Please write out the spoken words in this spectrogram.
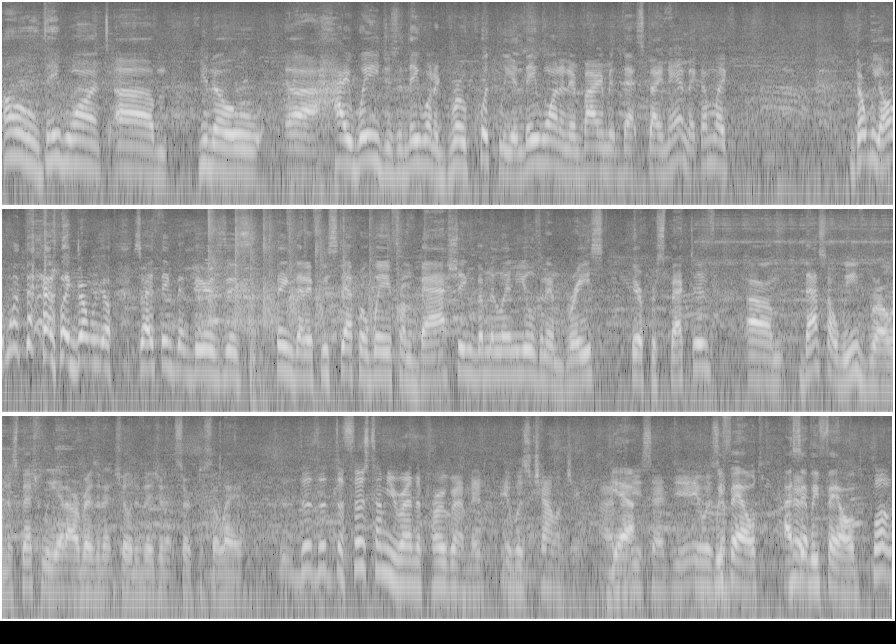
"Oh, they want, um, you know, uh, high wages and they want to grow quickly and they want an environment that's dynamic," I'm like, don't we all want that? like, don't we all? So I think that there's this thing that if we step away from bashing the millennials and embrace their perspective, um, that's how we've grown, especially at our residential division at Cirque du Soleil. The, the, the first time you ran the program, it, it was challenging. I Yeah. You said it was. We a- failed. I said we failed. Well,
